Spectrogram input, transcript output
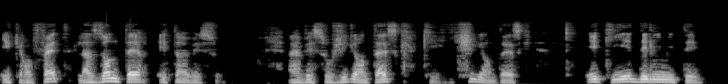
Et qu'en fait, la zone Terre est un vaisseau. Un vaisseau gigantesque, qui est gigantesque, et qui est délimité.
